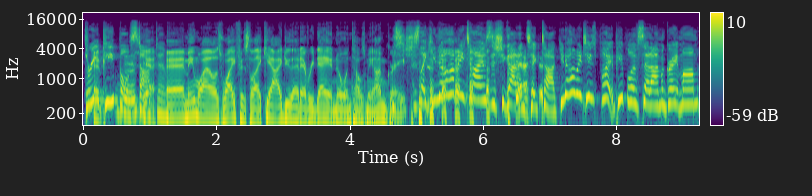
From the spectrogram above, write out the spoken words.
Three people mm-hmm. stopped him. And meanwhile, his wife is like, "Yeah, I do that every day, and no one tells me I'm great." She's like, you know how many times that she got on TikTok? You know how many times people have said I'm a great mom?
